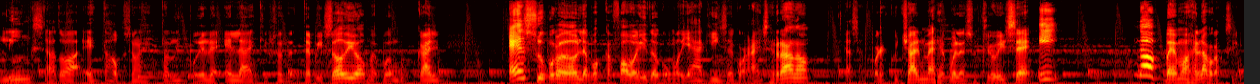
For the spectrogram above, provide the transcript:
links a todas estas opciones están disponibles en la descripción de este episodio. Me pueden buscar en su proveedor de podcast favorito como 10 a 15 con Ángel Serrano. Gracias por escucharme. Recuerden suscribirse y nos vemos en la próxima.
